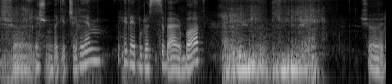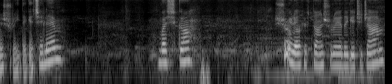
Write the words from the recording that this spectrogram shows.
Şöyle şunu da geçelim. Hele burası berbat. Şöyle şurayı da geçelim. Başka şöyle hafiften şuraya da geçeceğim.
